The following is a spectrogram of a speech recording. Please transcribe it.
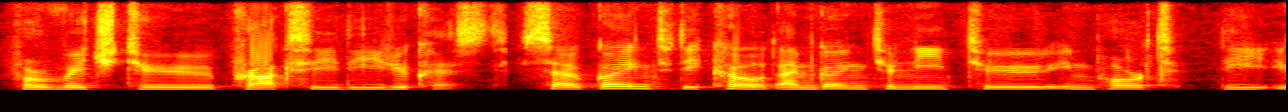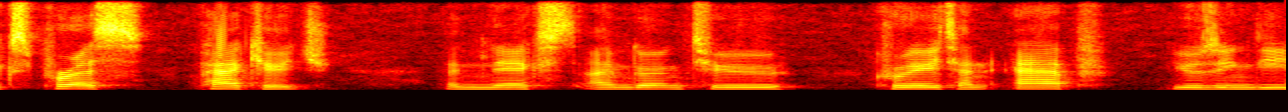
for which to proxy the request. So going to the code, I'm going to need to import the express package and next I'm going to create an app using the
